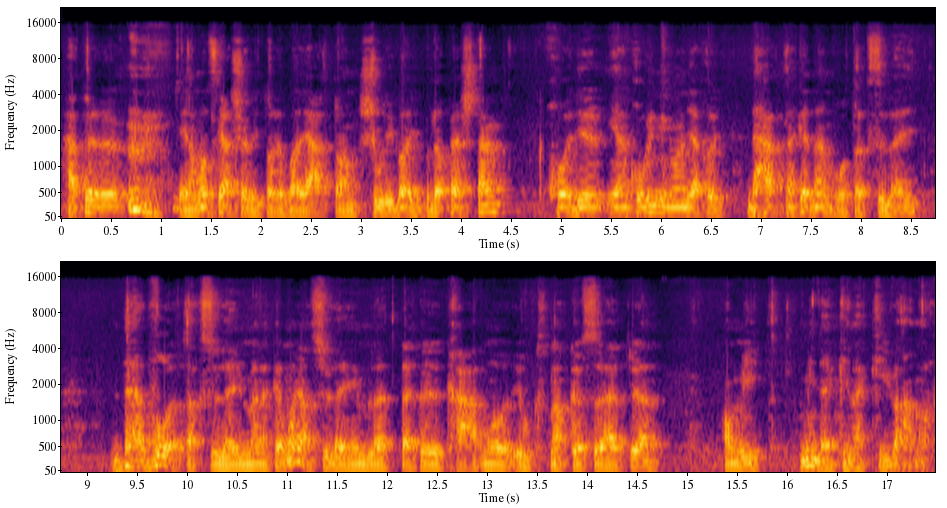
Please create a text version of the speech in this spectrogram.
Hát én a mozgásjavítóban jártam suliba, itt Budapesten, hogy ilyenkor mindig mondják, hogy de hát neked nem voltak szüleid. De voltak szüleim, mert nekem olyan szüleim lettek, ők hármójuknak köszönhetően, amit mindenkinek kívánok.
